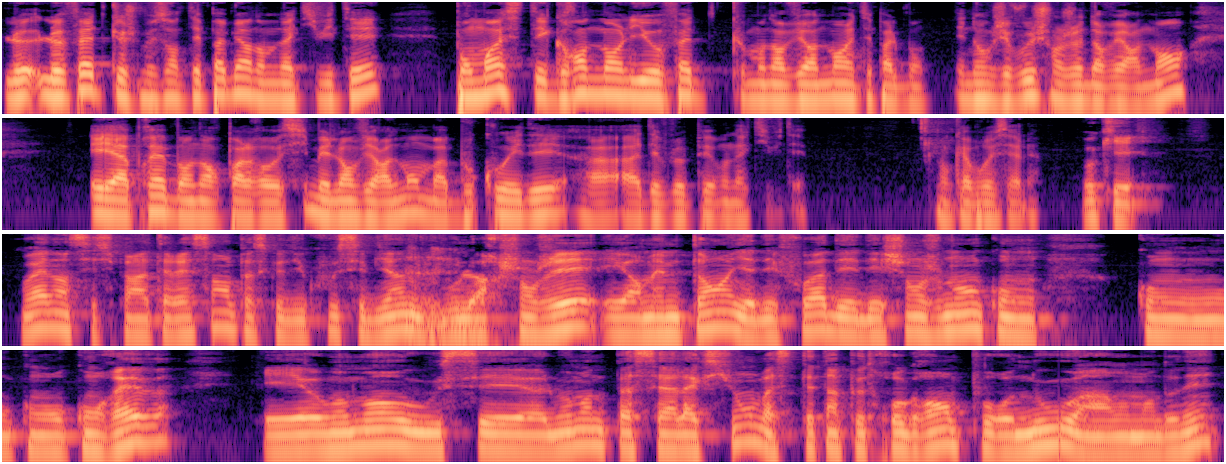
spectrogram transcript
le, le, fait que je me sentais pas bien dans mon activité, pour moi, c'était grandement lié au fait que mon environnement n'était pas le bon. Et donc, j'ai voulu changer d'environnement. Et après, ben, on en reparlera aussi, mais l'environnement m'a beaucoup aidé à, développer mon activité. Donc, à Bruxelles. Ok. Ouais, non, c'est super intéressant parce que du coup, c'est bien de vouloir changer. Et en même temps, il y a des fois des, changements qu'on qu'on rêve Et au moment où c'est le moment de passer à l'action, bah, c'est peut-être un peu trop grand pour nous à un moment donné.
